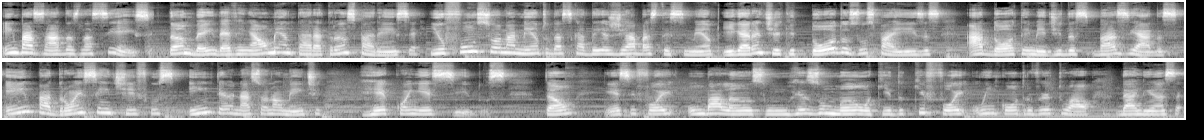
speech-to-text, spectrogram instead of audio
embasadas na ciência. Também devem aumentar a transparência e o funcionamento das cadeias de abastecimento e garantir que todos os países adotem medidas baseadas em padrões científicos internacionalmente reconhecidos. Então, esse foi um balanço, um resumão aqui do que foi o encontro virtual da Aliança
